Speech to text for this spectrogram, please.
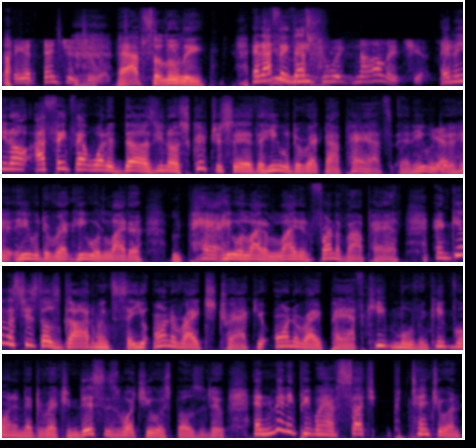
pay attention to it. Absolutely. You, and I you think that's to acknowledge it. And you know, I think that what it does, you know, Scripture says that He would direct our paths, and He would yes. he, he, would direct, He would light a path, He would light a light in front of our path, and give us just those God winks to say, "You're on the right track, you're on the right path. Keep moving, keep going in that direction. This is what you were supposed to do." And many people have such potential, and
